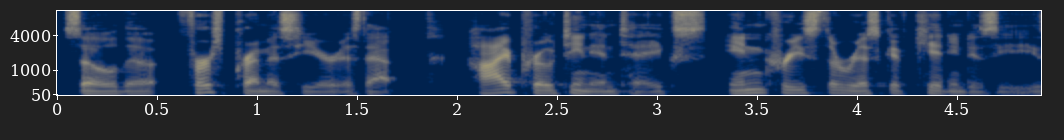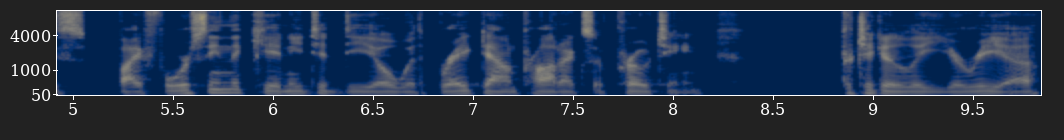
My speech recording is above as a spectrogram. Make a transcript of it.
So, the first premise here is that high protein intakes increase the risk of kidney disease by forcing the kidney to deal with breakdown products of protein, particularly urea,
